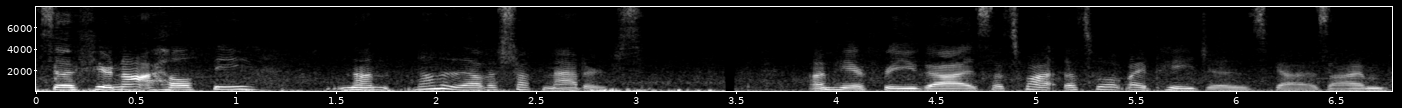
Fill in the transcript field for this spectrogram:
So if you're not healthy, none none of the other stuff matters. I'm here for you guys. That's why that's what my page is, guys. I'm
